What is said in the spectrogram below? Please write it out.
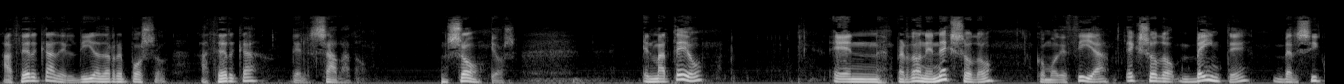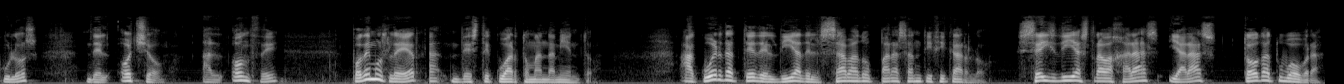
acerca del día de reposo, acerca del sábado. En Mateo en, perdón, en Éxodo, como decía, Éxodo 20, versículos del 8 al 11, podemos leer de este cuarto mandamiento. Acuérdate del día del sábado para santificarlo. Seis días trabajarás y harás toda tu obra,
